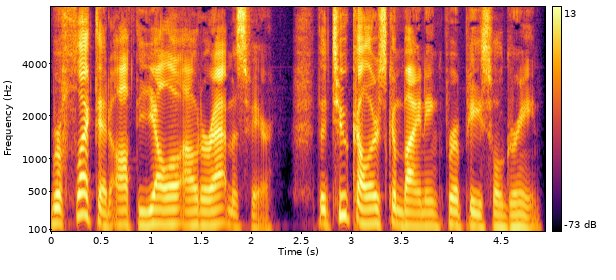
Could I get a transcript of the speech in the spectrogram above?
reflected off the yellow outer atmosphere, the two colors combining for a peaceful green.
